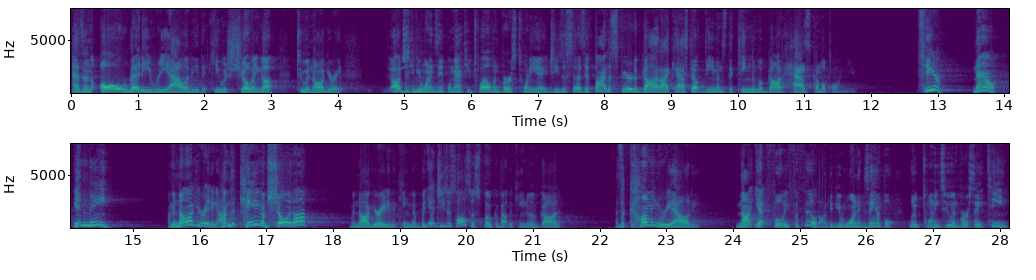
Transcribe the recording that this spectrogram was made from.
as an already reality that he was showing up to inaugurate. I'll just give you one example. Matthew 12 and verse 28. Jesus says, If by the Spirit of God I cast out demons, the kingdom of God has come upon you. It's here, now, in me. I'm inaugurating, I'm the king, I'm showing up. I'm inaugurating the kingdom. But yet, Jesus also spoke about the kingdom of God as a coming reality, not yet fully fulfilled. I'll give you one example Luke 22 and verse 18.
